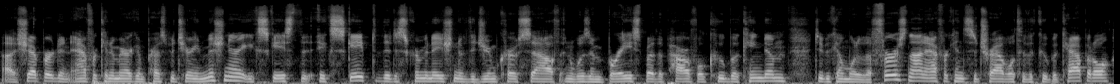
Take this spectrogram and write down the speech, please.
Uh, Sheppard, an African American Presbyterian missionary, escaped the, escaped the discrimination of the Jim Crow South and was embraced by the powerful Kuba Kingdom to become one of the first non-Africans to travel to the Kuba capital.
